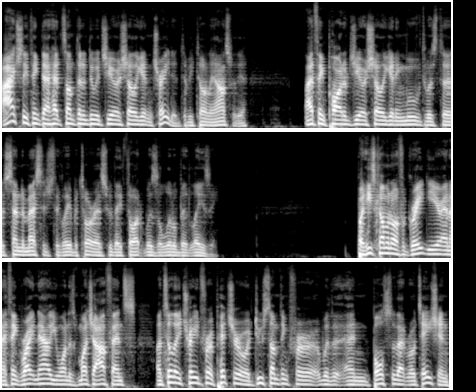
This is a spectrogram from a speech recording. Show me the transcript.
I actually think that had something to do with Gio Urshela getting traded. To be totally honest with you, I think part of Gio Urshela getting moved was to send a message to Gleyber Torres, who they thought was a little bit lazy. But he's coming off a great year, and I think right now you want as much offense until they trade for a pitcher or do something for with and bolster that rotation.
